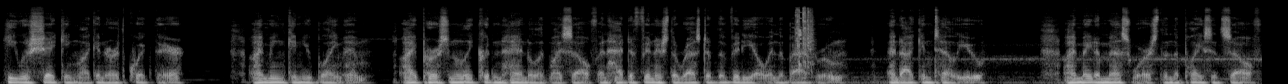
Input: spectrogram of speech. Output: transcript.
He was shaking like an earthquake there. I mean, can you blame him? I personally couldn't handle it myself and had to finish the rest of the video in the bathroom. And I can tell you, I made a mess worse than the place itself.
